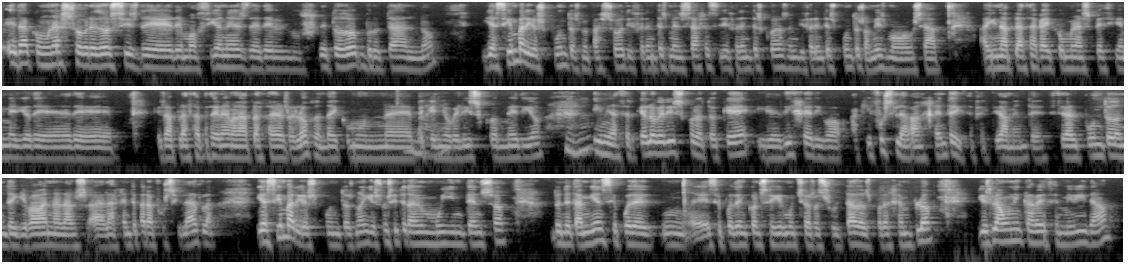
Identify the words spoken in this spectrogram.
era como una sobredosis de, emociones, de, de todo brutal, ¿no? Y así en varios puntos me pasó diferentes mensajes y diferentes cosas en diferentes puntos lo mismo. O sea, hay una plaza que hay como una especie en medio de, de que es la plaza, que llama la plaza del reloj, donde hay como un eh, pequeño obelisco en medio. Y me acerqué al obelisco, lo toqué y le dije, digo, aquí fusilaban gente. Y dice, efectivamente, era el punto donde llevaban a, a, la gente para fusilarla. Y así en varios puntos, ¿no? Y es un sitio también muy intenso donde también se, puede, mm, eh, se pueden conseguir muchos resultados. Por ejemplo, yo es la única vez en mi vida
